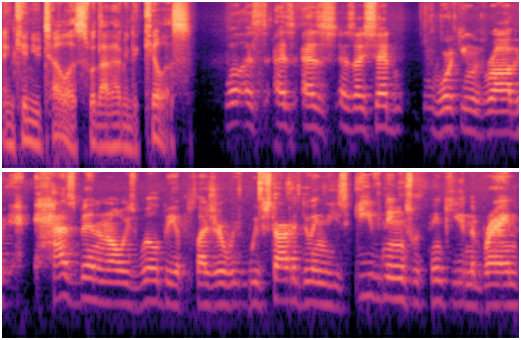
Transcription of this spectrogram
And can you tell us without having to kill us? Well, as as as, as I said, working with Rob has been and always will be a pleasure. We, have started doing these evenings with Pinky and the Brain.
